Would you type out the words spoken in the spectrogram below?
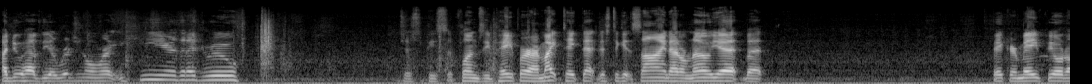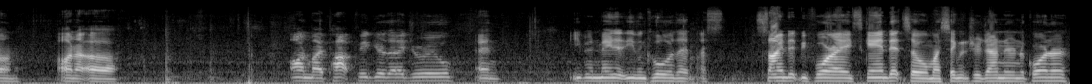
I do have the original right here that I drew. Just a piece of flimsy paper. I might take that just to get signed. I don't know yet, but Baker Mayfield on on a uh, on my pop figure that I drew, and even made it even cooler that I signed it before I scanned it, so my signature down there in the corner,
